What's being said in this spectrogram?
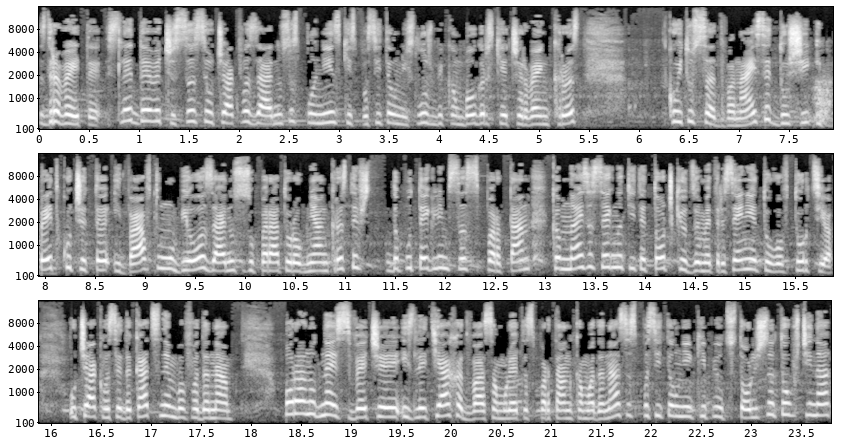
Здравейте! След 9 часа се очаква заедно с планински спасителни служби към Българския червен кръст които са 12 души и 5 кучета и 2 автомобила, заедно с оператора Огнян Кръстев, да потеглим с Спартан към най-засегнатите точки от земетресението в Турция. Очаква се да кацнем в Адана. По-рано днес вече излетяха два самолета Спартан към Адана с спасителни екипи от столичната община,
